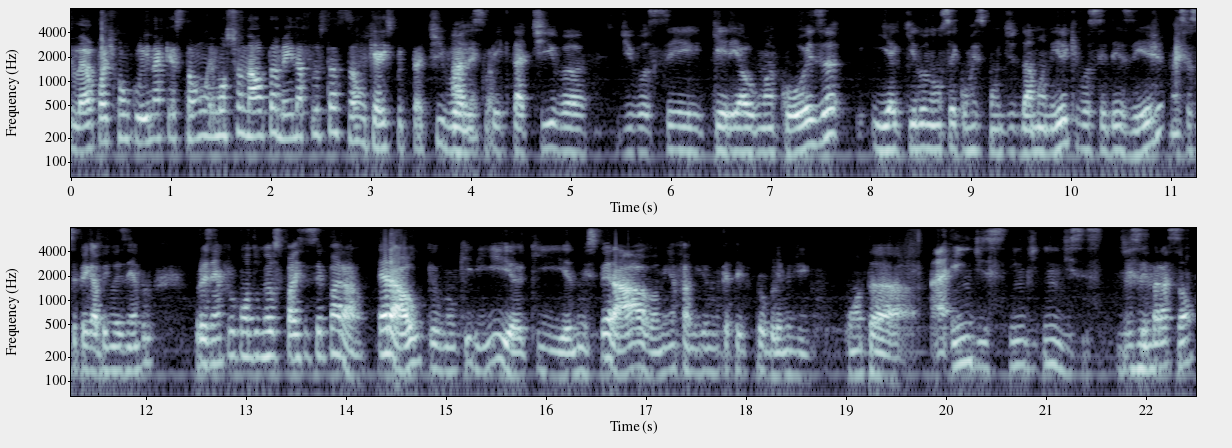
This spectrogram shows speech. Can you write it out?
o Léo pode concluir na questão emocional também da frustração, que é a expectativa, a né, expectativa de você querer alguma coisa e aquilo não ser correspondido da maneira que você deseja. Mas se você pegar bem o exemplo, por exemplo, quando meus pais se separaram, era algo que eu não queria, que eu não esperava. Minha família nunca teve problema de quanto a, a índice, indi- índices de Uhum. separação.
